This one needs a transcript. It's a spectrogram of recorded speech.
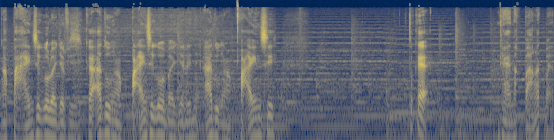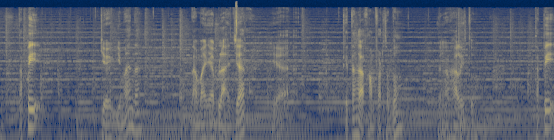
ngapain sih gue belajar fisika? Aduh ngapain sih gue belajar ini? Aduh ngapain sih? Itu kayak kayak enak banget man tapi ya gimana? Namanya belajar ya kita nggak comfortable dengan hal itu. Tapi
